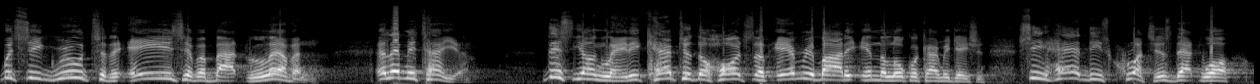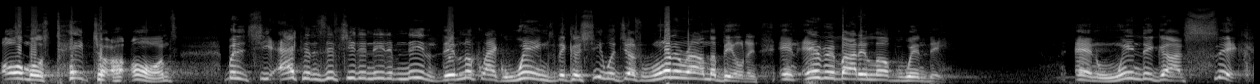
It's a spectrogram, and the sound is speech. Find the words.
But she grew to the age of about 11. And let me tell you, this young lady captured the hearts of everybody in the local congregation. She had these crutches that were almost taped to her arms, but she acted as if she didn't even need them. They looked like wings because she would just run around the building, and everybody loved Wendy. And Wendy got sick.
